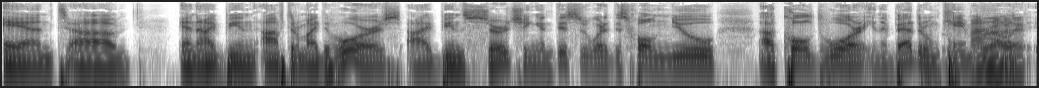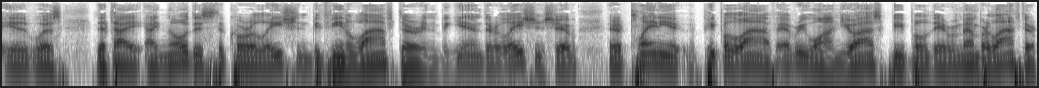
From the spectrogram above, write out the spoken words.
And, um, and I've been, after my divorce, I've been searching, and this is where this whole new uh, Cold War in the bedroom came out. Right. It was that I, I noticed the correlation between laughter in the beginning of the relationship. There are plenty of people laugh, everyone. You ask people, they remember laughter.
